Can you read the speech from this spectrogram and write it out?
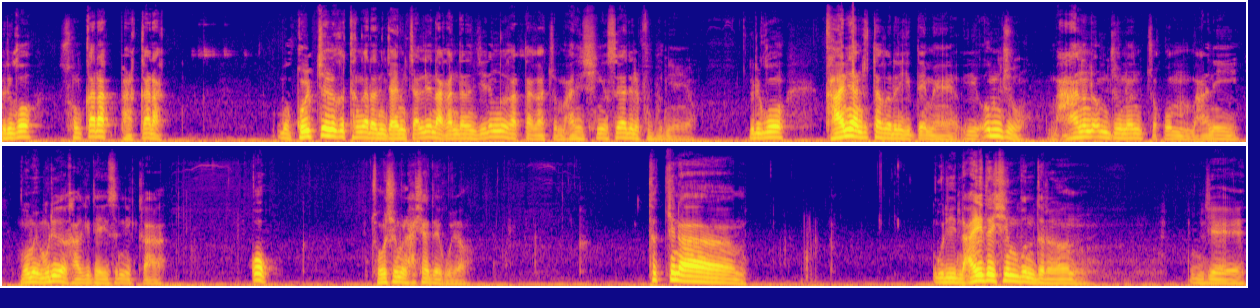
그리고 손가락, 발가락, 뭐 골절 같은 거라든지 아니면 잘려 나간다든지 이런 거 갖다가 좀 많이 신경 써야 될 부분이에요. 그리고 간이 안 좋다 그러기 때문에 이 음주, 많은 음주는 조금 많이 몸에 무리가 가게 돼 있으니까 꼭 조심을 하셔야 되고요. 특히나 우리 나이 드신 분들은 이제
